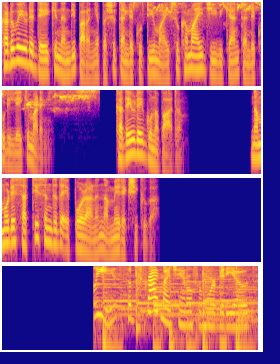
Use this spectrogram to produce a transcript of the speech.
കടുവയുടെ ദയയ്ക്ക് നന്ദി പറഞ്ഞ പശു തന്റെ കുട്ടിയുമായി സുഖമായി ജീവിക്കാൻ തന്റെ കുടിലേക്ക് മടങ്ങി. കഥയുടെ ഗുണപാഠം. നമ്മുടെ സത്യസന്ധത എപ്പോഴാണ് നമ്മെ രക്ഷിക്കുക? Subscribe my channel for more videos.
